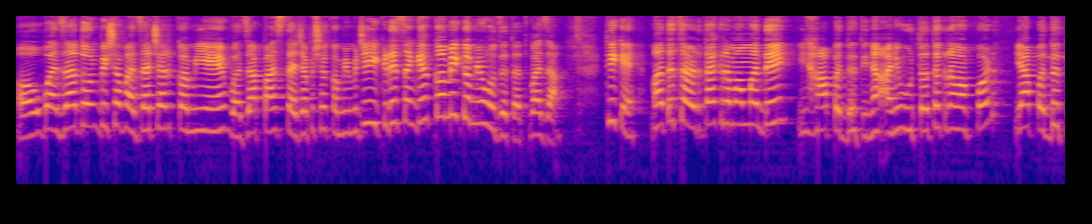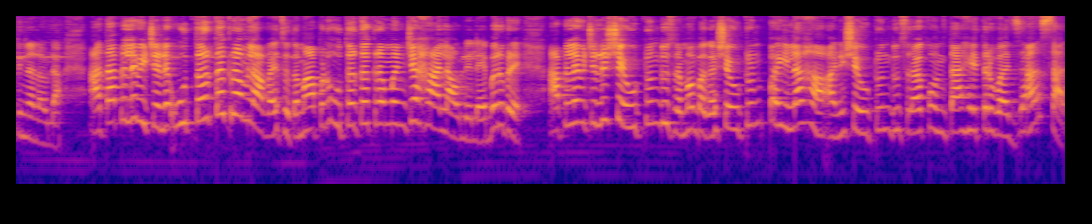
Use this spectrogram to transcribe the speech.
वजा दोनपेक्षा वजा चार कमी आहे वजा पाच त्याच्यापेक्षा कमी म्हणजे इकडे संख्या कमी कमी होत जातात वजा. ठीक आहे मग आता चढता क्रमामध्ये ह्या पद्धतीनं आणि उतरता क्रम आपण या पद्धतीनं लावला. आता आपल्याला विचारले उतरता क्रम लावायचा होता मग आपण उतरता क्रम म्हणजे हा लावलेला आहे बरोबर आहे? आपल्याला विचारले शेवटून दुसरा मग बघा शेवटून पहिला हा आणि शेवटून दुसरा कोणता आहे? तर वजा सात.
